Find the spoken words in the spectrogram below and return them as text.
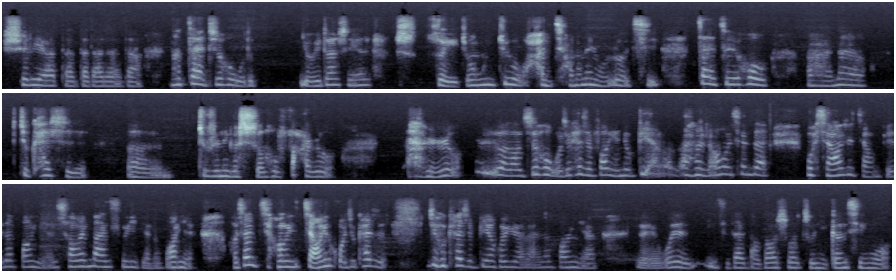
叙利亚哒哒哒哒哒。那再之后，我的有一段时间嘴中就有很强的那种热气，在最后啊，那就开始呃，就是那个舌头发热。很热，热了之后我就开始方言就变了，然后现在我想要去讲别的方言，稍微慢速一点的方言，好像讲讲一会儿就开始就开始变回原来的方言。对我也一直在祷告说主你更新我，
